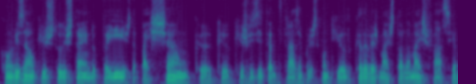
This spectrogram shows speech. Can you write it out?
com a visão que os estúdios têm do país, da paixão que, que, que os visitantes trazem por este conteúdo, cada vez mais se torna mais fácil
